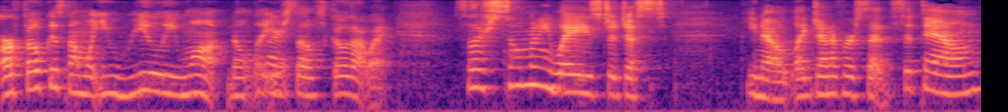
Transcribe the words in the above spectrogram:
are focused on, what you really want. Don't let Right. yourselves go that way. So there's so many ways to just you know, like Jennifer said, sit down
